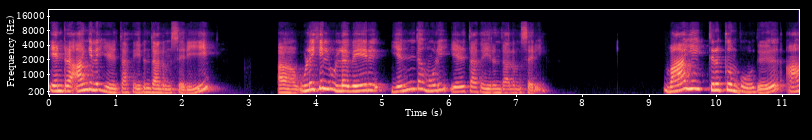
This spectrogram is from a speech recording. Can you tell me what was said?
என்ற ஆங்கில எழுத்தாக இருந்தாலும் சரி உலகில் உள்ள வேறு எந்த மொழி எழுத்தாக இருந்தாலும் சரி வாயை திறக்கும் போது ஆ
